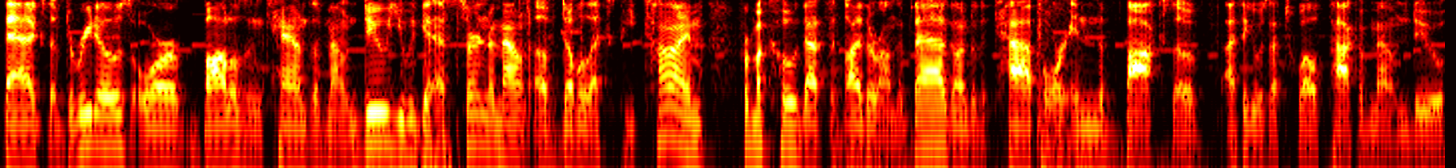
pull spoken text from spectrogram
bags of Doritos or bottles and cans of Mountain Dew you would get a certain amount of double XP time from a code that's either on the bag under the cap or in the box of I think it was a 12 pack of Mountain Dew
